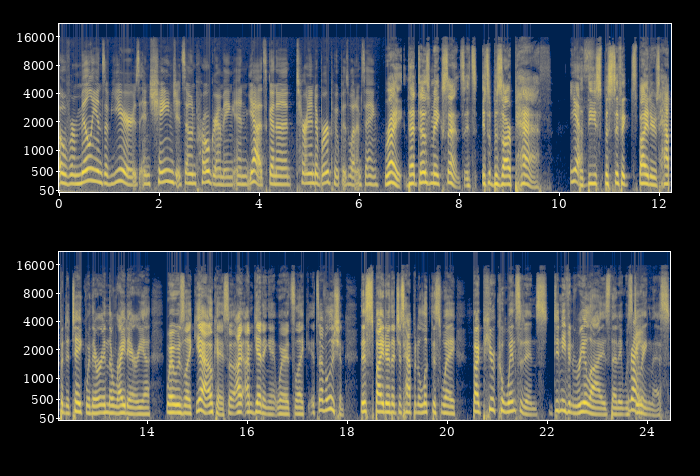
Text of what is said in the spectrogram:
over millions of years and change its own programming and yeah it's gonna turn into bird poop is what i'm saying Right. That does make sense. It's it's a bizarre path yes that these specific spiders happen to take where they were in the right area where it was like, yeah, okay, so I, I'm getting it where it's like it's evolution. This spider that just happened to look this way by pure coincidence didn't even realize that it was Right. doing this.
